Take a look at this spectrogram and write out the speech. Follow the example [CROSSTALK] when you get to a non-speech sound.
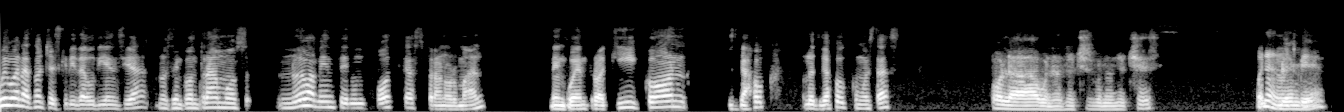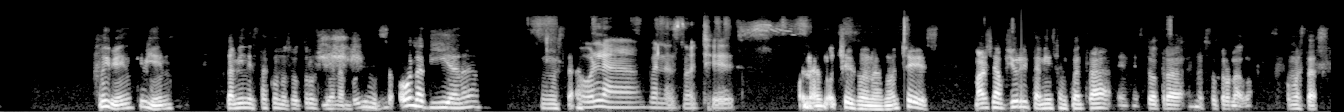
Muy buenas noches, querida audiencia. Nos encontramos nuevamente en un podcast paranormal. Me encuentro aquí con Sgahok. Hola, Sgahok, ¿cómo estás? Hola, buenas noches, buenas noches. Buenas Bien, noches. bien. Muy bien, qué bien. También está con nosotros Sí, Diana sí, sí. Prince. Hola, Diana. ¿Cómo estás? Hola, buenas noches. Buenas noches, buenas noches. Martian Fury también se encuentra en este, otra, en este otro lado. ¿Cómo estás?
